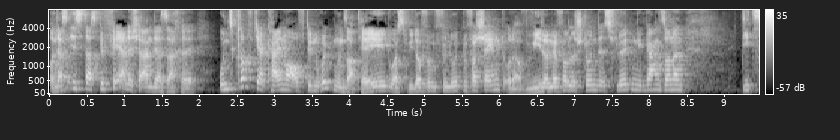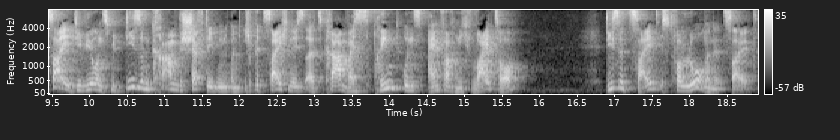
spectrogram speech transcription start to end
Und das ist das Gefährliche an der Sache. Uns klopft ja keiner auf den Rücken und sagt, hey, du hast wieder fünf Minuten verschenkt oder wieder eine Viertelstunde ist flöten gegangen, sondern die Zeit, die wir uns mit diesem Kram beschäftigen, und ich bezeichne es als Kram, weil es bringt uns einfach nicht weiter, diese Zeit ist verlorene Zeit.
